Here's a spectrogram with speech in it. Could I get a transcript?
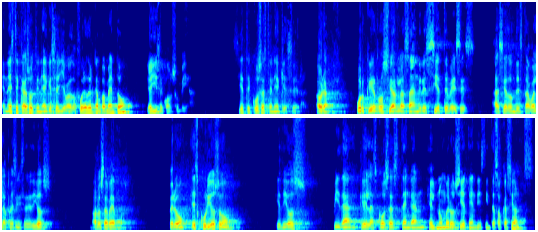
en este caso tenía que ser llevado fuera del campamento y allí se consumía. Siete cosas tenía que hacer. Ahora, ¿por qué rociar la sangre siete veces hacia donde estaba la presencia de Dios? No lo sabemos. Pero es curioso que Dios pida que las cosas tengan el número siete en distintas ocasiones.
